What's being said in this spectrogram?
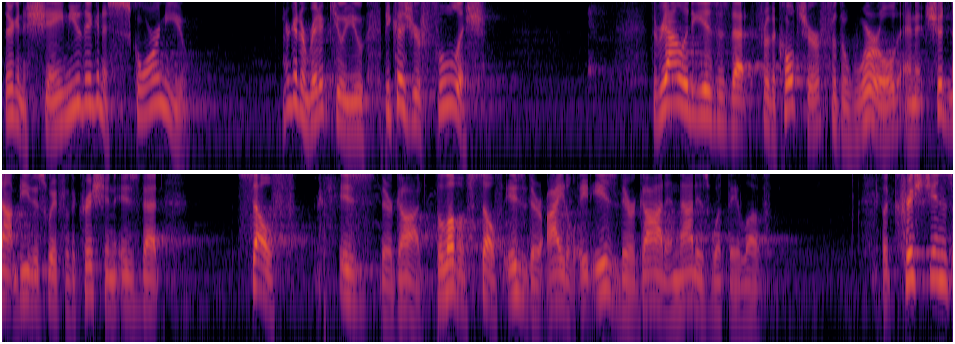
they're going to shame you, they're going to scorn you, they're going to ridicule you because you're foolish. The reality is, is that for the culture, for the world, and it should not be this way for the Christian, is that self is their God. The love of self is their idol. It is their God, and that is what they love. But Christians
